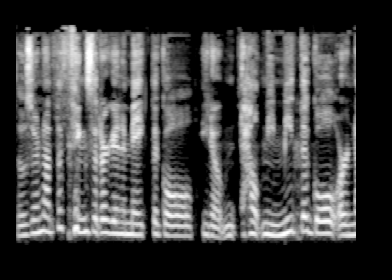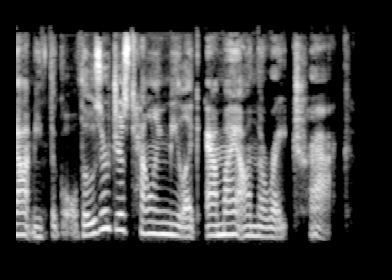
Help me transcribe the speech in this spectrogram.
Those are not the things that are going to make the goal, you know, help me meet the goal or not meet the goal. Those are just telling me, like, am I on the right track?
